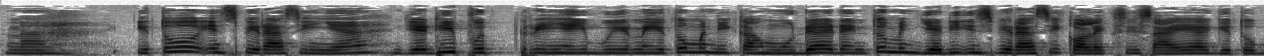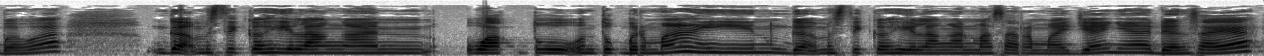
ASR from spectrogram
Nah itu inspirasinya. Jadi putrinya Ibu Irna itu menikah muda dan itu menjadi inspirasi koleksi saya gitu bahwa nggak mesti kehilangan waktu untuk bermain, nggak mesti kehilangan masa remajanya. Dan saya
